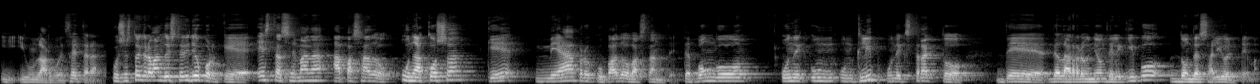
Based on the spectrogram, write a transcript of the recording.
y, y, un largo etcétera. Pues estoy grabando este vídeo porque esta semana ha pasado una cosa que me ha preocupado bastante. Te pongo un, un, un clip, un extracto de, de la reunión del equipo donde salió el tema.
